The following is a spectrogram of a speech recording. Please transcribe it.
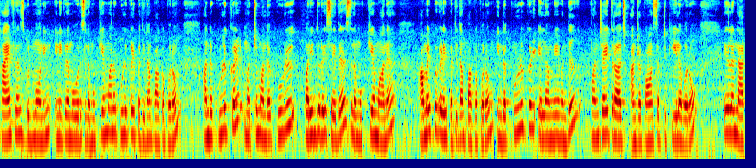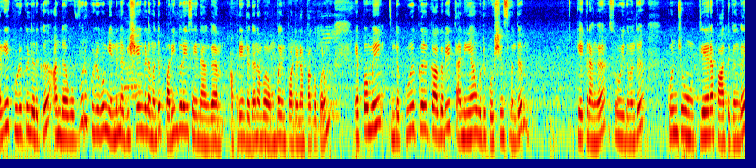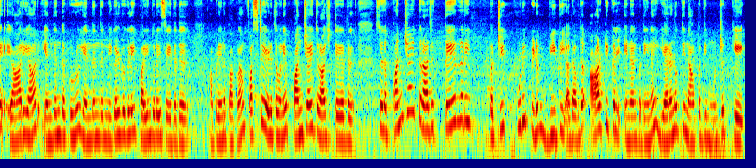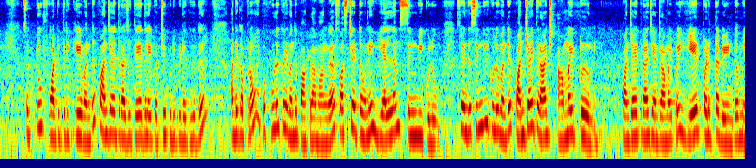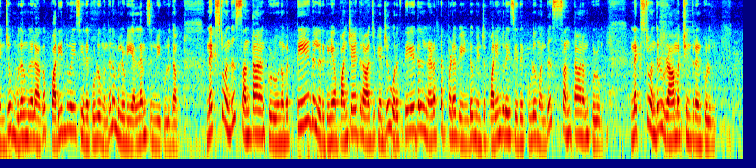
Hi friends good morning இன்றைக்கி நம்ம ஒரு சில முக்கியமான குழுக்கள் பற்றி தான் பார்க்க போகிறோம் அந்த குழுக்கள் மற்றும் அந்த குழு பரிந்துரை செய்த சில முக்கியமான அமைப்புகளை பற்றி தான் பார்க்க போகிறோம் இந்த குழுக்கள் எல்லாமே வந்து பஞ்சாயத்து ராஜ் என்ற கான்செப்ட் கீழே வரும். இதில் நிறைய குழுக்கள் இருக்குது அந்த ஒவ்வொரு குழுவும் என்னென்ன விஷயங்களை வந்து பரிந்துரை செய்தாங்க அப்படின்றத நம்ம ரொம்ப இம்பார்ட்டண்ட்டாக பார்க்க போகிறோம் எப்போவுமே இந்த குழுக்களுக்காகவே தனியாக ஒரு கொஷின்ஸ் வந்து கேட்குறாங்க ஸோ இது வந்து கொஞ்சம் கிளியராக பார்த்துக்கோங்க. யார் யார் எந்தெந்த குழு எந்தெந்த நிகழ்வுகளை பரிந்துரை செய்தது அப்படின்னு பார்க்கலாம். ஃபஸ்ட்டு எடுத்தவொடனே பஞ்சாயத்து ராஜ் தேர்தல். ஸோ இந்த பஞ்சாயத்து ராஜ் தேர்தலை பற்றி குறிப்பிடும் விதி அதாவது ஆர்டிக்கல் என்னன்னு பார்த்தீங்கன்னா இரநூத்தி நாற்பத்தி மூன்று K so two forty three K வந்து பஞ்சாயத்து ராஜ் தேர்தலை பற்றி குறிப்பிடுகிறது. அதுக்கப்புறம் இப்போ குழுக்கள் வந்து பார்க்கலாம் வாங்க. ஃபஸ்ட் எடுத்தவொடனே எல்எம் சிங்வி குழு ஸோ இந்த சிங்கி குழு வந்து பஞ்சாயத்து ராஜ் அமைப்பு பஞ்சாயத் ராஜ் என்ற அமைப்பை ஏற்படுத்த வேண்டும் என்று முதல் முதலாக பரிந்துரை செய்த குழு வந்து நம்மளுடைய எல்எம் சிங்வி குழு தான். நெக்ஸ்ட் வந்து சந்தான குழு. நம்ம தேர்தல் இருக்கு இல்லையா? பஞ்சாயத்து ராஜுக்கு என்று ஒரு தேர்தல் நடத்தப்பட வேண்டும் என்று பரிந்துரை செய்த குழு வந்து சந்தானம் குழு. நெக்ஸ்ட் வந்து ராமச்சந்திரன் குழு.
